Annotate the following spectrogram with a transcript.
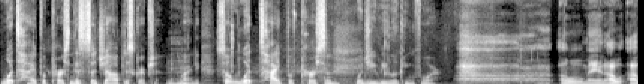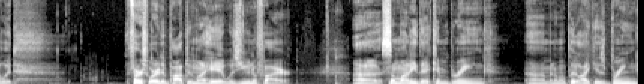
what type of person? This is a job description, mm-hmm. mind you. So, what type of person would you be looking for? oh man, I, I would. The first word that popped in my head was unifier. Uh, somebody that can bring, um, and I'm gonna put it like is bring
